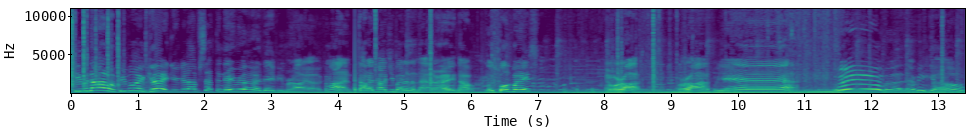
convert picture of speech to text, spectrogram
People know, people are good. You're gonna upset the neighborhood, baby Mariah. Come on. I thought I taught you better than that, all right? Now, look both ways. And we're off. We're off, yeah. Woo, there we go.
